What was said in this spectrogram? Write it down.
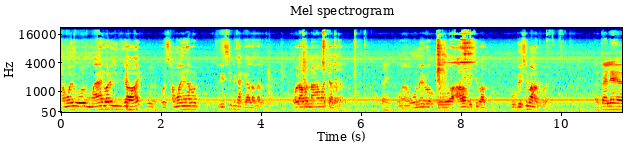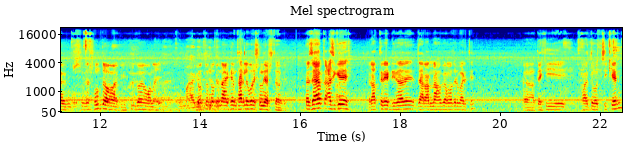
সময় ওর মায়ের ঘরে যদি যাওয়া হয়। ওর সময়ের আবার রেসিপি থাকে আলাদা আলাদা। ওর আবার নাম আছে আলাদা আলাদা। তাই? ও- অনেক ও আরও বেশি ও বেশি বানাতে পারে। তাহলে সেটা শুনতে হবে আর কি কীভাবে বানাই নতুন নতুন আইটেম থাকলে পরে শুনে আসতে হবে। তা যাই হোক আজকে রাত্রে ডিনারে যা রান্না হবে আমাদের বাড়িতে দেখি হয়তো চিকেন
